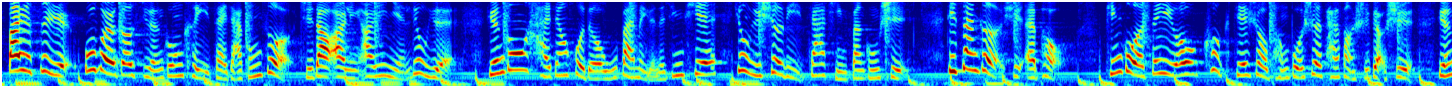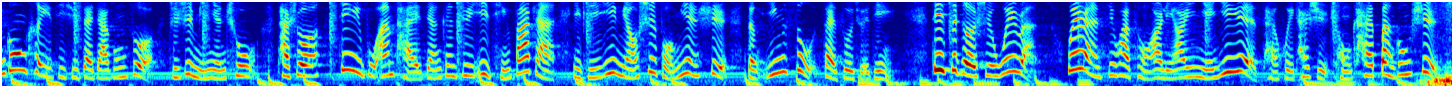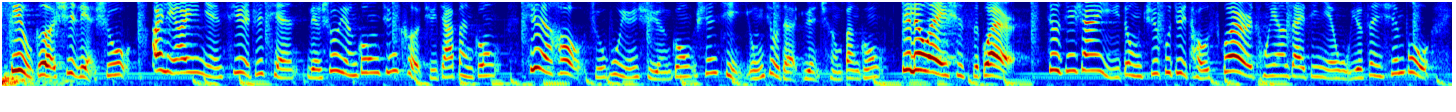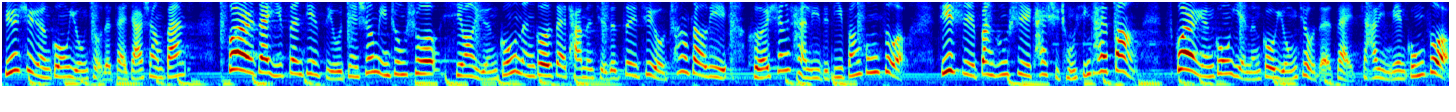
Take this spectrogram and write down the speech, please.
八月四日，Uber 告诉员工可以在家工作，直到二零二一年六月。员工还将获得五百美元的津贴，用于设立家庭办公室。第三个是 Apple。苹果 CEO Cook 接受彭博社采访时表示，员工可以继续在家工作，直至明年初。他说，进一步安排将根据疫情发展以及疫苗是否面世等因素再做决定。第四个是微软。微软计划从二零二一年一月才会开始重开办公室。第五个是脸书，二零二一年七月之前，脸书员工均可居家办公，七月后逐步允许员工申请永久的远程办公。第六位是 Square，旧金山移动支付巨头 Square 同样在今年五月份宣布允许员工永久的在家上班。Square 在一份电子邮件声明中说，希望员工能够在他们觉得最具有创造力和生产力的地方工作，即使办公室开始重新开放。Square 员工也能够永久的在家里面工作。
